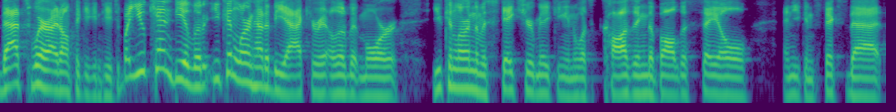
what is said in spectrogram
that's where I don't think you can teach it. But you can be a little, you can learn how to be accurate a little bit more. You can learn the mistakes you're making and what's causing the ball to sail, and you can fix that.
